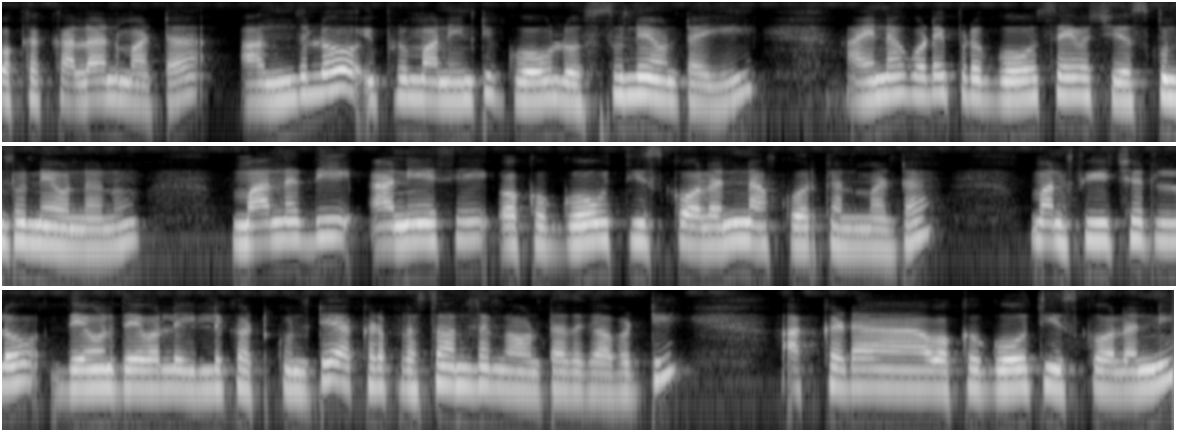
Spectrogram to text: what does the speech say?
ఒక కళ అనమాట అందులో ఇప్పుడు మన ఇంటి గోవులు వస్తూనే ఉంటాయి. అయినా కూడా ఇప్పుడు గోవు సేవ చేసుకుంటూనే ఉన్నాను. మనది అనేసి ఒక గోవు తీసుకోవాలని నా కోరిక అనమాట మన ఫ్యూచర్లో దేవుని దేవుళ్ళ ఇల్లు కట్టుకుంటే అక్కడ ప్రశాంతంగా ఉంటుంది కాబట్టి అక్కడ ఒక గో తీసుకోవాలని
